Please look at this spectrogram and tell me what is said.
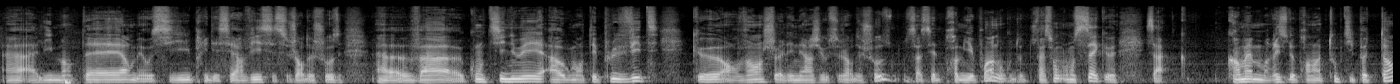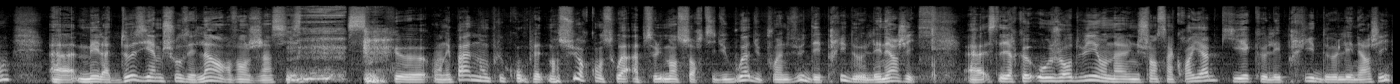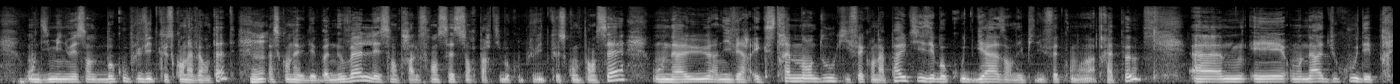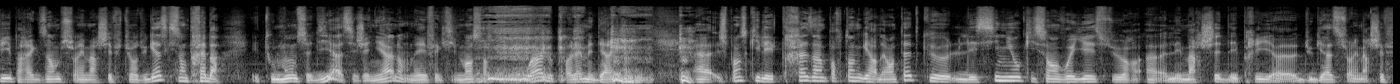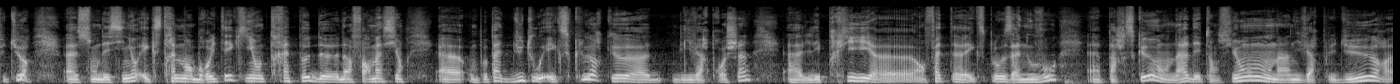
alimentaire, mais aussi prix des services et ce genre de choses va continuer à augmenter plus vite que en revanche l'énergie ou ce genre de choses. Ça c'est le premier point. Donc de toute façon, on sait que ça quand même risque de prendre un tout petit peu de temps. Euh, mais la deuxième chose, et là en revanche j'insiste, c'est que on n'est pas non plus complètement sûr qu'on soit absolument sorti du bois du point de vue des prix de l'énergie. Euh, C'est-à-dire qu'aujourd'hui on a une chance incroyable qui est que les prix de l'énergie ont diminué sans doute beaucoup plus vite que ce qu'on avait en tête, mmh. parce qu'on a eu des bonnes nouvelles. Les centrales françaises sont reparties beaucoup plus vite que ce qu'on pensait. On a eu un hiver extrêmement doux qui fait qu'on n'a pas utilisé beaucoup de gaz en dépit du fait qu'on en a très peu. Euh, et on a du coup des prix par exemple exemple, sur les marchés futurs du gaz qui sont très bas. Et tout le monde se dit, ah, c'est génial, on est effectivement sorti du bois, le problème est derrière. Euh, je pense qu'il est très important de garder en tête que les signaux qui sont envoyés sur euh, les marchés des prix euh, du gaz sur les marchés futurs euh, sont des signaux extrêmement bruités qui ont très peu d'informations. on peut pas du tout exclure que l'hiver prochain, les prix en fait explosent à nouveau parce que on a des tensions, on a un hiver plus dur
